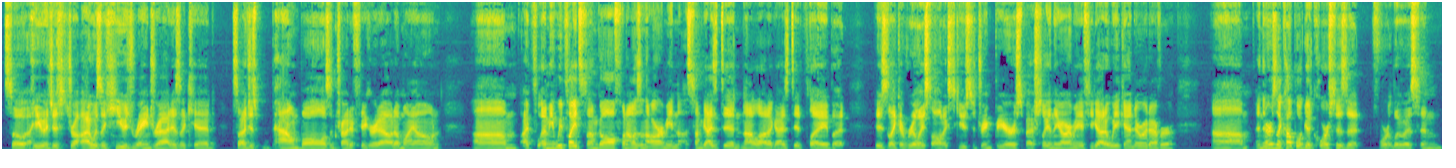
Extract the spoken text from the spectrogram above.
So he would just draw. I was a huge range rat as a kid, so I just pound balls and try to figure it out on my own. Um, I, I mean, we played some golf when I was in the army, and some guys did. Not a lot of guys did play, but is like a really solid excuse to drink beer, especially in the army if you got a weekend or whatever. Um, and there's a couple good courses at Fort Lewis and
